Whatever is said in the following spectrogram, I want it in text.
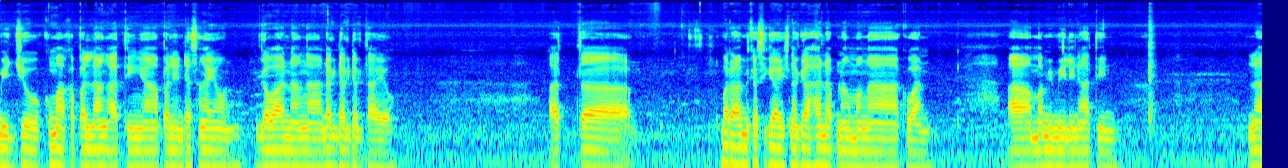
Medyo kumakapal na ang ating ah, paninda sa ngayon. Gawa ng ah, nagdagdag tayo. At ah, marami kasi guys naghahanap ng mga kwan. ah, mamimili natin na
